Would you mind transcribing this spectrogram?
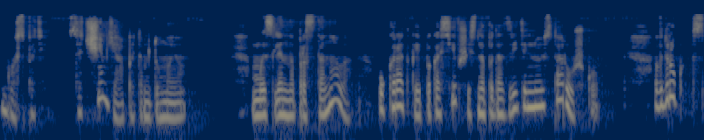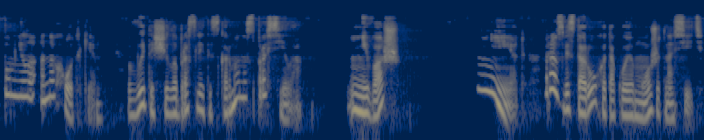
Господи, зачем я об этом думаю? Мысленно простонала, украдкой покосившись на подозрительную старушку. Вдруг вспомнила о находке вытащила браслет из кармана, спросила: "Не ваш?" "Нет, разве старуха такое может носить?"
